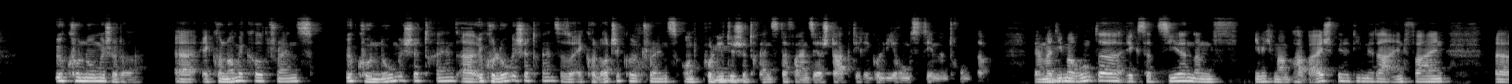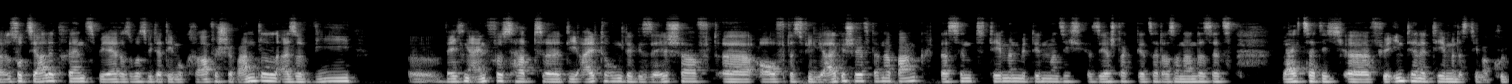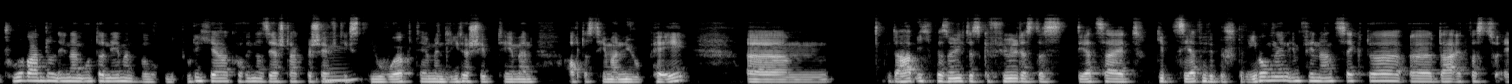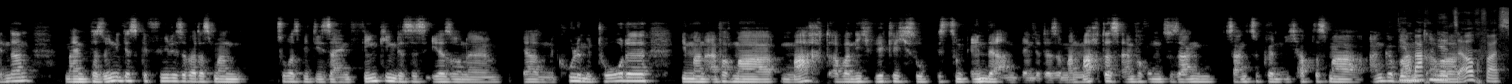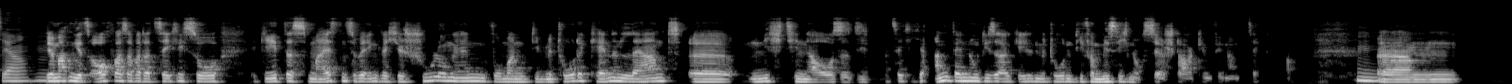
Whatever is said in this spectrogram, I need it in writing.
ökonomische oder äh, economical Trends, ökonomische Trends, äh, ökologische Trends, also ecological Trends und politische mhm. Trends. Da fallen sehr stark die Regulierungsthemen drunter. Wenn wir mhm. die mal runter exerzieren, dann gebe ich mal ein paar Beispiele, die mir da einfallen. Äh, soziale Trends wäre sowas wie der demografische Wandel, also wie äh, welchen Einfluss hat äh, die Alterung der Gesellschaft auf das Filialgeschäft einer Bank? Das sind Themen, mit denen man sich sehr stark derzeit auseinandersetzt. Gleichzeitig für interne Themen das Thema Kulturwandel in einem Unternehmen, womit du dich ja, Corinna, sehr stark beschäftigst. Mhm. New Work-Themen, Leadership-Themen, auch das Thema New Pay. Ähm, da habe ich persönlich das Gefühl, dass das derzeit gibt sehr viele Bestrebungen im Finanzsektor, äh, da etwas zu ändern. Mein persönliches Gefühl ist aber, dass man sowas wie Design Thinking, das ist eher so eine, ja, so eine coole Methode, die man einfach mal macht, aber nicht wirklich so bis zum Ende anwendet. Also man macht das einfach, um zu sagen, sagen zu können, ich habe das mal angewandt. Wir machen jetzt auch was, ja. Hm. Wir machen jetzt auch was, aber tatsächlich so geht das meistens über irgendwelche Schulungen, wo man die Methode kennenlernt, äh, nicht hinaus. Also die tatsächliche Anwendung dieser agilen Methoden, die vermisse ich noch sehr stark im Finanzsektor. Hm. Ähm,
